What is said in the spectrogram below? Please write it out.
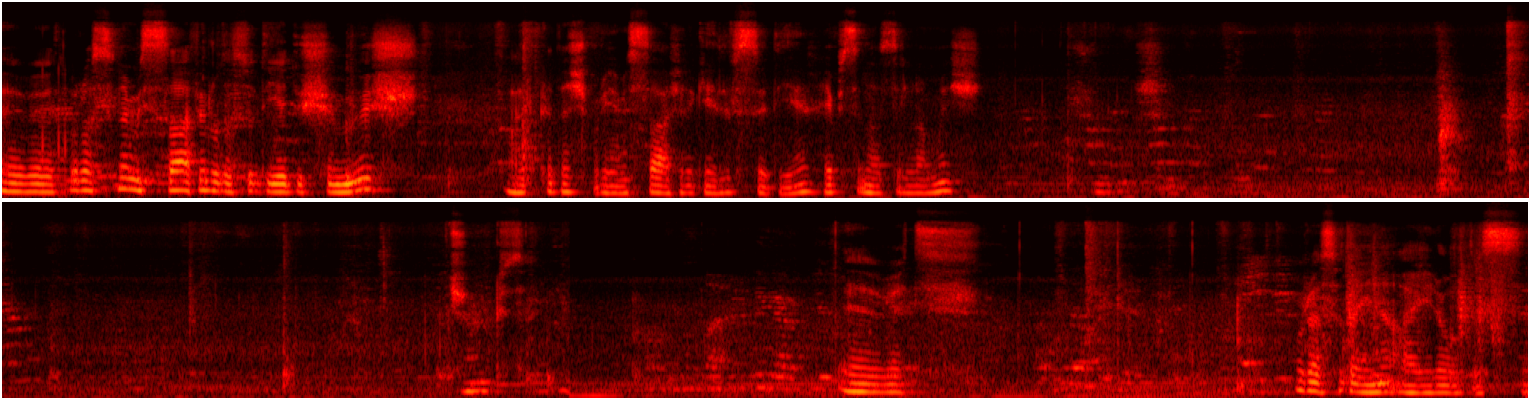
Evet. Burası da misafir odası diye düşünmüş. Arkadaş buraya misafir gelirse diye hepsini hazırlamış. Çok güzel. Evet. Burası da yine ayrı odası.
